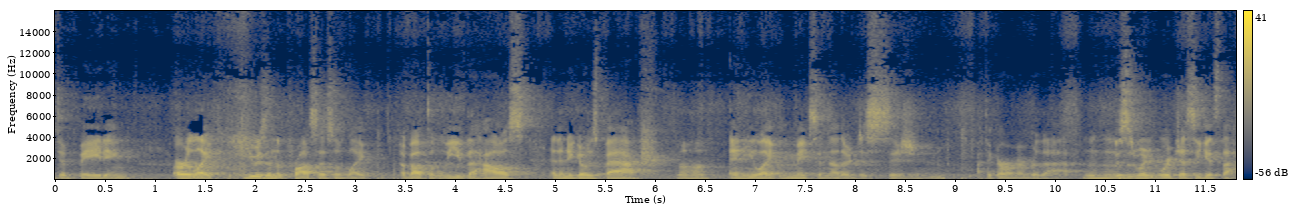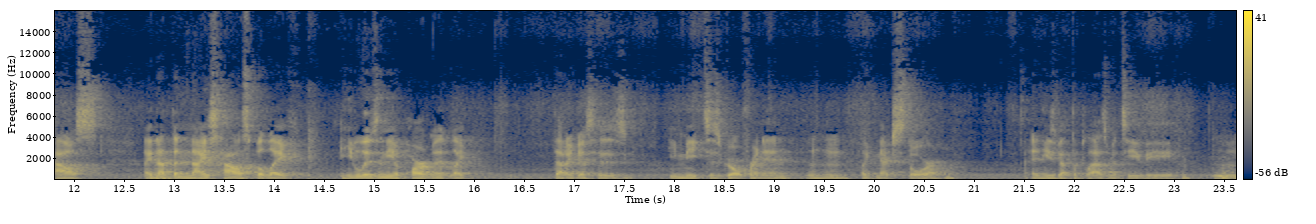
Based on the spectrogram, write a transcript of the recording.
debating, or like he was in the process of like about to leave the house, and then he goes back Uh huh. and he like makes another decision. I think I remember that. Mm-hmm. This is when where Jesse gets the house, like not the nice house, but like he lives in the apartment like that. I guess his he meets his girlfriend in Mm-hmm. like next door, and he's got the plasma TV. Mm-hmm.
